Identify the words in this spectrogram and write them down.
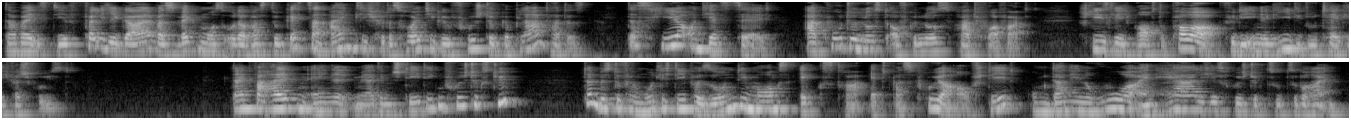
Dabei ist dir völlig egal, was weg muss oder was du gestern eigentlich für das heutige Frühstück geplant hattest. Das hier und jetzt zählt. Akute Lust auf Genuss hat Vorfahrt. Schließlich brauchst du Power für die Energie, die du täglich versprühst. Dein Verhalten ähnelt mehr dem stetigen Frühstückstyp? Dann bist du vermutlich die Person, die morgens extra etwas früher aufsteht, um dann in Ruhe ein herrliches Frühstück zuzubereiten.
